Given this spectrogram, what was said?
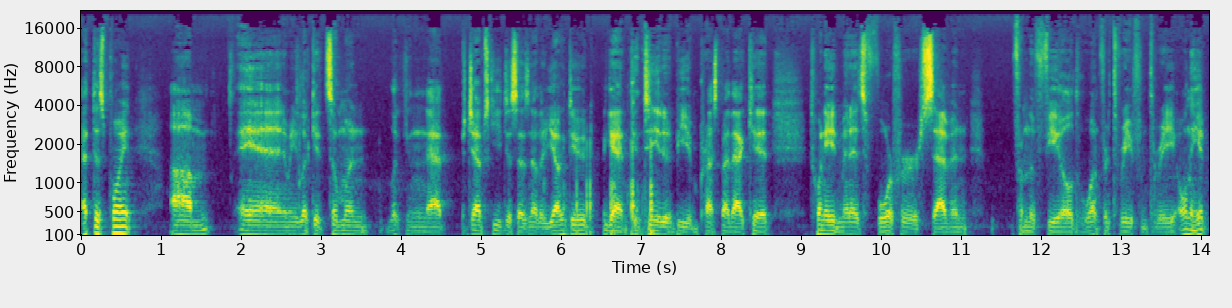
at this point. Um, and when you look at someone looking at Podziemski just as another young dude, again, continue to be impressed by that kid. 28 minutes, four for seven from the field, one for three from three. Only hit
